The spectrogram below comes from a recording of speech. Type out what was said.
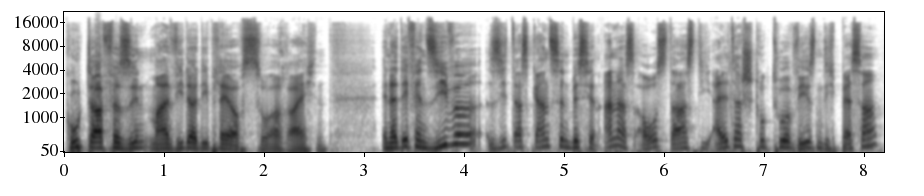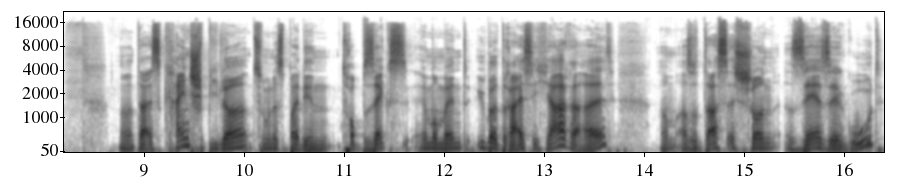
gut dafür sind, mal wieder die Playoffs zu erreichen. In der Defensive sieht das Ganze ein bisschen anders aus. Da ist die Altersstruktur wesentlich besser. Äh, da ist kein Spieler, zumindest bei den Top 6 im Moment, über 30 Jahre alt. Ähm, also das ist schon sehr, sehr gut.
